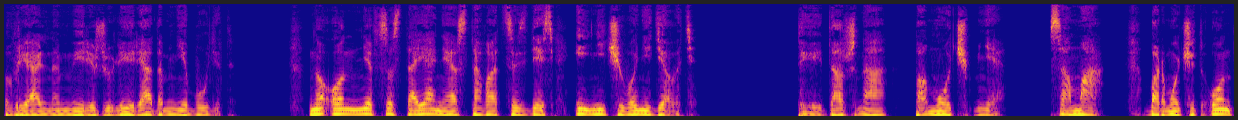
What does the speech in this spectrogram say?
В реальном мире Жюли рядом не будет. Но он не в состоянии оставаться здесь и ничего не делать. «Ты должна помочь мне. Сама!» — бормочет он,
